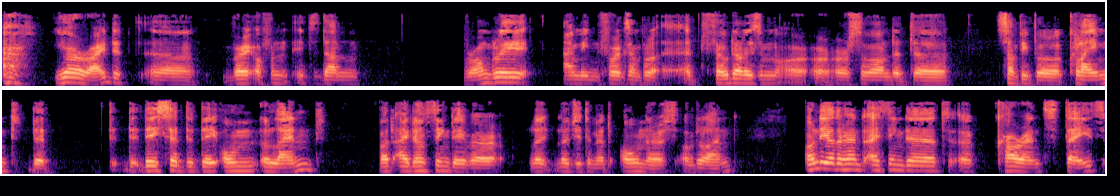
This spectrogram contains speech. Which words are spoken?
you are right that uh, very often it's done wrongly. I mean, for example, at feudalism or, or, or so on, that uh, some people claimed that th- they said that they own a land, but I don't think they were le- legitimate owners of the land on the other hand, I think that uh, current states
